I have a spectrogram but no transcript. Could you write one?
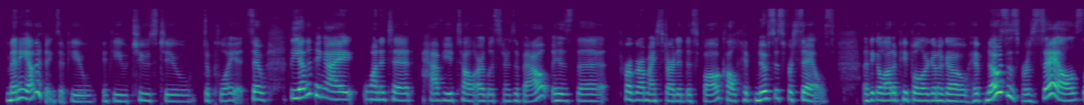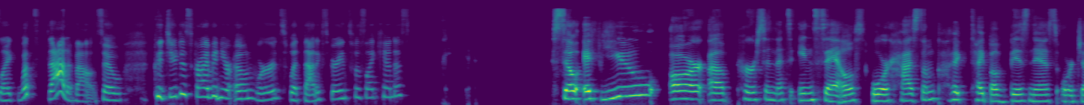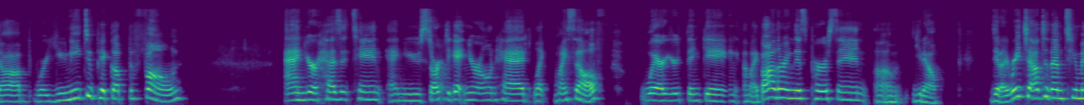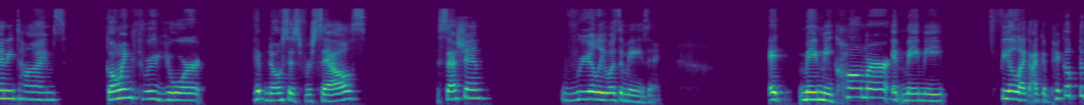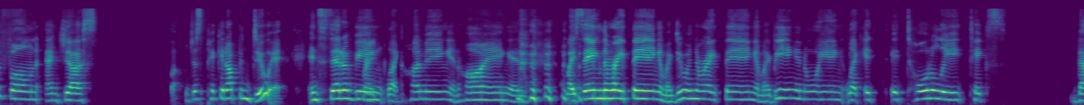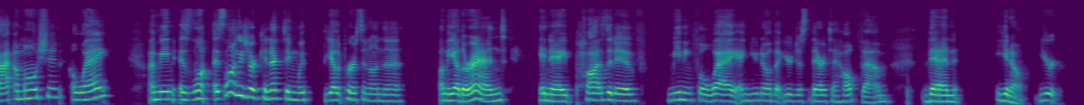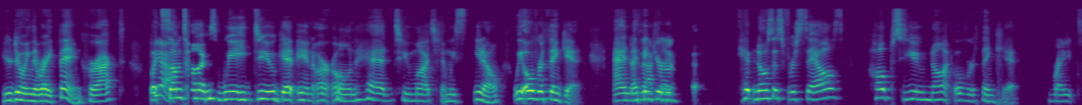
many other things if you if you choose to deploy it. So the other thing I wanted to have you tell our listeners about is the program I started this fall called Hypnosis for Sales. I think a lot of people are going to go hypnosis for sales like what's that about? So could you describe in your own words what that experience was like Candice? So, if you are a person that's in sales or has some type of business or job where you need to pick up the phone and you're hesitant and you start to get in your own head, like myself, where you're thinking, Am I bothering this person? Um, you know, did I reach out to them too many times? Going through your hypnosis for sales session really was amazing. It made me calmer. It made me feel like I could pick up the phone and just just pick it up and do it instead of being Right. like humming and hawing and am I saying the right thing? Am I doing the right thing? Am I being annoying? Like it it totally takes that emotion away. I mean, as long as long as you're connecting with the other person on the on the other end in a positive, meaningful way and you know that you're just there to help them, then you know, you're you're doing the right thing, correct? But Yeah. sometimes we do get in our own head too much and we, you know, we overthink it. And I think your hypnosis for sales helps you not overthink it. Right.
